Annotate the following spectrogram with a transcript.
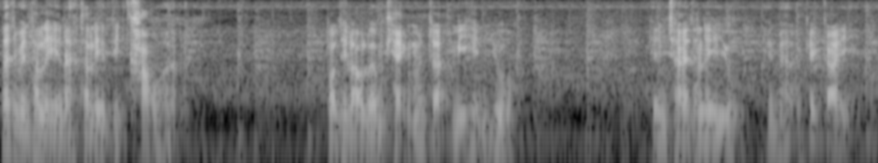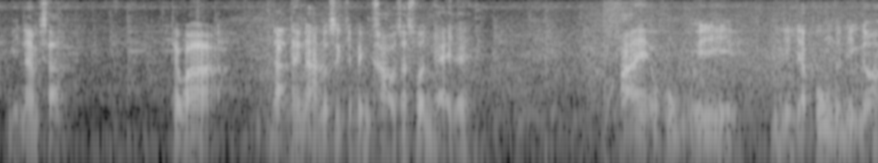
น่าจะเป็นทะเลนะ ทะเลติดเขาฮะ ตอนที่เราเริ่มแข่งมันจะมีเห็นอยู่ เห็นชายทะเลอยู่เห็นไหมฮะไกลๆมีน้ำซัด แต่ว่าด่านทั้งด่านรู้สึกจะเป็นเขาซะส่วนใหญ่เลยไปโอ้โหมันยังจะพุ่งกันอีกเนาะ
